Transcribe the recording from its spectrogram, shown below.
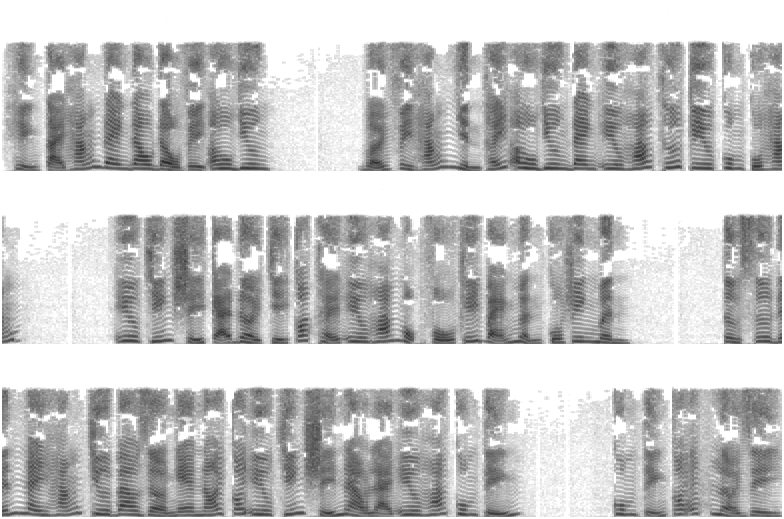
Hiện tại hắn đang đau đầu vì Âu Dương. Bởi vì hắn nhìn thấy Âu Dương đang yêu hóa thứ kiêu cung của hắn. Yêu chiến sĩ cả đời chỉ có thể yêu hóa một vũ khí bản mệnh của riêng mình. Từ xưa đến nay hắn chưa bao giờ nghe nói có yêu chiến sĩ nào lại yêu hóa cung tiễn. Cung tiễn có ích lợi gì?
